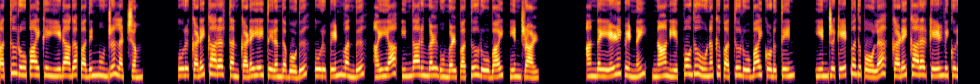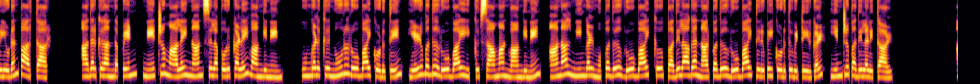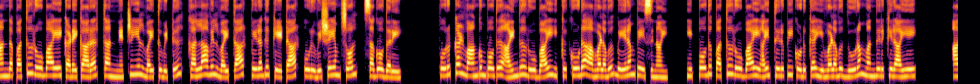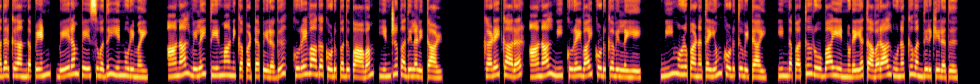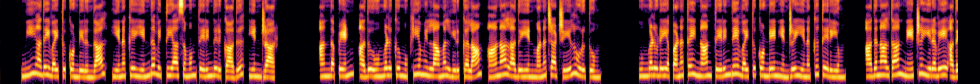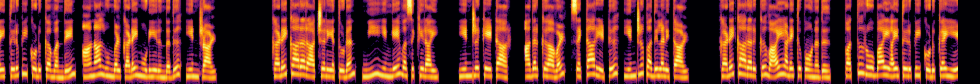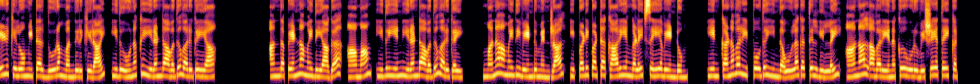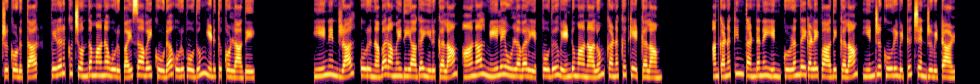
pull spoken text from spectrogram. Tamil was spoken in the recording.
பத்து ரூபாய்க்கு ஈடாக பதிமூன்று லட்சம். ஒரு கடைக்காரர் தன் கடையை திறந்தபோது ஒரு பெண் வந்து ஐயா இந்தாருங்கள் உங்கள் பத்து ரூபாய் என்றாள். அந்த ஏழை பெண்ணை நான் எப்போது உனக்கு பத்து ரூபாய் கொடுத்தேன்? என்று கேட்பது போல கடைக்காரர் கேள்விக்குறியுடன் பார்த்தார். அதற்கு அந்த பெண் நேற்று மாலை நான் சில பொருட்களை வாங்கினேன். உங்களுக்கு நூறு ரூபாய் கொடுத்தேன் எழுபது ரூபாய்க்கு சாமான் வாங்கினேன் ஆனால் நீங்கள் முப்பது ரூபாய்க்கு பதிலாக நாற்பது ரூபாய் திருப்பி கொடுத்து விட்டீர்கள் என்று பதிலளித்தாள். அந்த பத்து ரூபாயை கடைக்காரர் தன் நெற்றியில் வைத்துவிட்டு கல்லாவில் வைத்தார். பிறகு கேட்டார் ஒரு விஷயம் சொல் சகோதரி. பொருட்கள் வாங்கும்போது ஐந்து ரூபாய் இக்கு கூட அவ்வளவு பேரம் பேசினாய். இப்போது பத்து ரூபாய் ஐ திருப்பி கொடுக்க இவ்வளவு தூரம் வந்திருக்கிறாயே. அதற்கு அந்த பெண் பேரம் பேசுவது என் உரிமை. ஆனால் விலை தீர்மானிக்கப்பட்ட பிறகு குறைவாக கொடுப்பது பாவம் என்று பதிலளித்தாள். கடைக்காரர் ஆனால் நீ குறைவாய் கொடுக்கவில்லையே. நீ முழு பணத்தையும் கொடுத்து விட்டாய் இந்த பத்து ரூபாய் என்னுடைய தவறால் உனக்கு வந்திருக்கிறது. நீ அதை வைத்துக் கொண்டிருந்தால் எனக்கு எந்த வித்தியாசமும் தெரிந்திருக்காது என்றார். அந்த பெண் அது உங்களுக்கு முக்கியமில்லாமல் இருக்கலாம் ஆனால் அது என் மனச்சாட்சியில் உறுத்தும். உங்களுடைய பணத்தை நான் தெரிந்தே வைத்துக்கொண்டேன் என்று எனக்கு தெரியும். அதனால்தான் நேற்று இரவே அதை திருப்பி கொடுக்க வந்தேன் ஆனால் உங்கள் கடை மூடியிருந்தது என்றாள். கடைக்காரர் ஆச்சரியத்துடன் நீ எங்கே வசிக்கிறாய்? என்று கேட்டார். அதற்கு அவள் செக்டார் எட்டு என்று பதிலளித்தாள். கடைக்காரருக்கு வாய் அடைத்து போனது. பத்து ரூபாய் ஐ திருப்பி கொடுக்க ஏழு கிலோமீட்டர் தூரம் வந்திருக்கிறாய் இது உனக்கு இரண்டாவது வருகையா? அந்த பெண் அமைதியாக ஆமாம் இது என் இரண்டாவது வருகை. மன அமைதி வேண்டுமென்றால் இப்படிப்பட்ட காரியங்களை செய்ய வேண்டும். என் கணவர் இப்போது இந்த உலகத்தில் இல்லை ஆனால் அவர் எனக்கு ஒரு விஷயத்தை கற்றுக் கொடுத்தார். பிறருக்குச் சொந்தமான ஒரு பைசாவை கூட ஒருபோதும் எடுத்துக்கொள்ளாதே. ஏனென்றால் ஒரு நபர் அமைதியாக இருக்கலாம் ஆனால் மேலே உள்ளவர் எப்போது வேண்டுமானாலும் கணக்கு கேட்கலாம். அக்கணக்கின் தண்டனை என் குழந்தைகளை பாதிக்கலாம் என்று கூறிவிட்டு சென்று விட்டாள்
